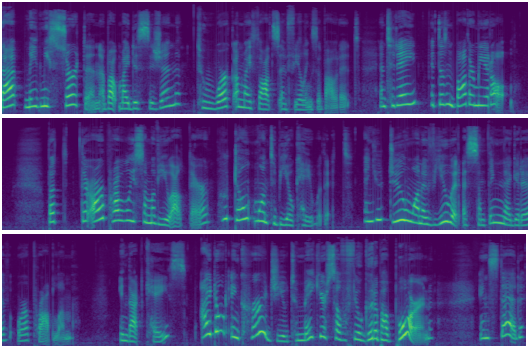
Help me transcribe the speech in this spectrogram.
that made me certain about my decision to work on my thoughts and feelings about it. And today, it doesn't bother me at all. But there are probably some of you out there who don't want to be okay with it, and you do want to view it as something negative or a problem. In that case, I don't encourage you to make yourself feel good about porn. Instead,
